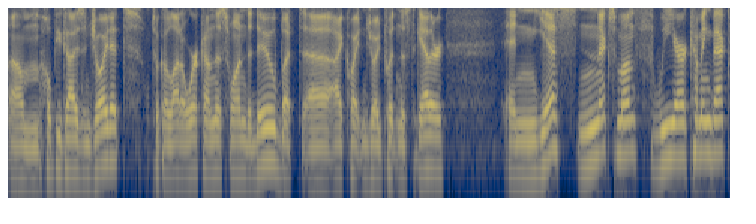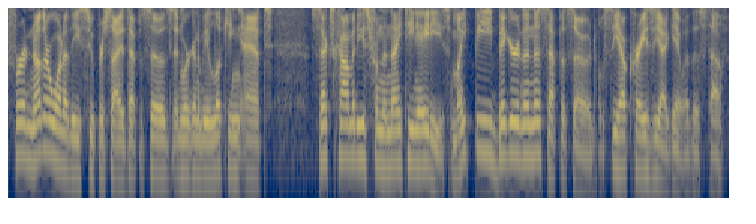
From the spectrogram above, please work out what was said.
Um, hope you guys enjoyed it. Took a lot of work on this one to do, but uh, I quite enjoyed putting this together. And yes, next month we are coming back for another one of these supersized episodes, and we're going to be looking at sex comedies from the 1980s. Might be bigger than this episode. We'll see how crazy I get with this stuff.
